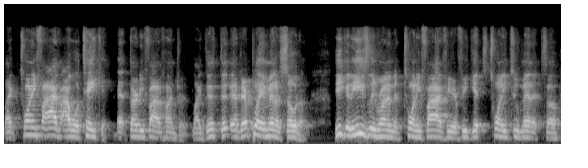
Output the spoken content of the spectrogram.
like 25, I will take it at 3,500. Like this, they're playing Minnesota. He could easily run into 25 here if he gets 22 minutes. So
